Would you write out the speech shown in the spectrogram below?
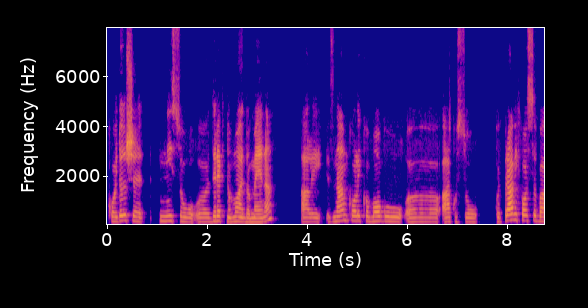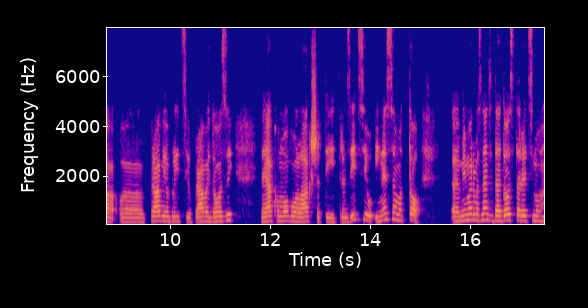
koji doduše nisu uh, direktno moja domena, ali znam koliko mogu uh, ako su kod pravih osoba uh, pravi oblici u pravoj dozi, da jako mogu olakšati tranziciju i ne samo to. Mi moramo znati da dosta, recimo,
